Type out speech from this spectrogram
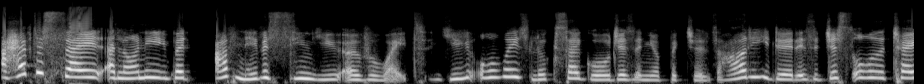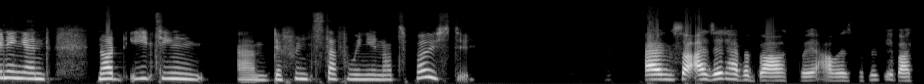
I have to say, Alani, but I've never seen you overweight. You always look so gorgeous in your pictures. How do you do it? Is it just all the training and not eating um, different stuff when you're not supposed to? Um, so I did have a bout where I was probably about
